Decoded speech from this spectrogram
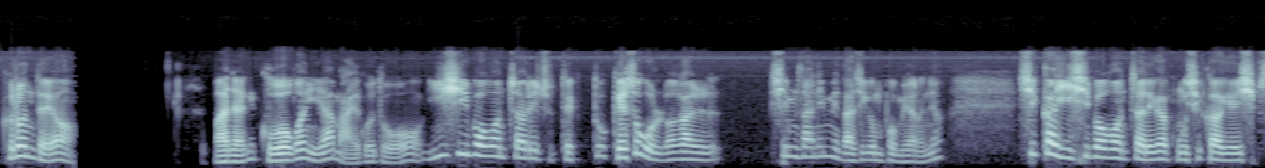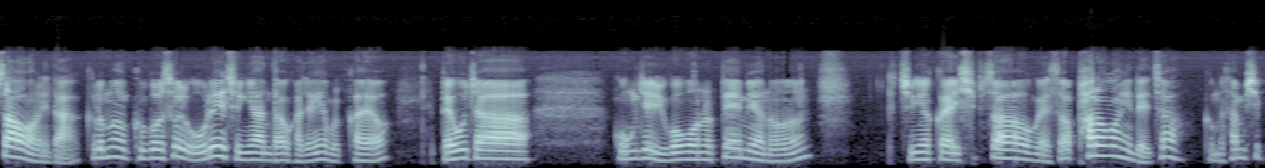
그런데요. 만약에 9억 원 이하 말고도 20억 원짜리 주택도 계속 올라갈 심산입니다. 지금 보면은요. 시가 20억 원짜리가 공시 가격이 14억 원이다. 그러면 그것을 올해 증여한다고 가정해 볼까요? 배우자 공제 6억 원을 빼면은 증여가액 14억에서 8억 원이 되죠. 그러면 30%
